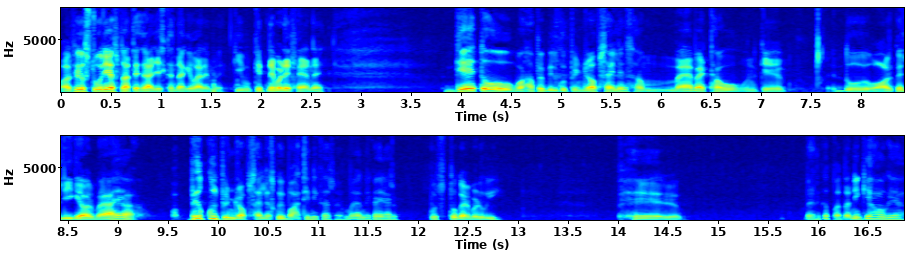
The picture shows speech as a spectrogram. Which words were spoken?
और फिर स्टोरियाँ सुनाते थे राजेश खन्ना के बारे में कि वो कितने बड़े फ़ैन हैं। गए तो वहाँ पे बिल्कुल पिन ड्रॉप साइलेंस हम, मैं बैठा हूँ, उनके दो और कली गया और मैं आया बिल्कुल पिन ड्रॉप साइलेंस कोई बात ही नहीं कर रहा। मैंने कहा, यार, कुछ तो गड़बड़ हुई। फिर मैंने कहा, पता नहीं क्या हो गया?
